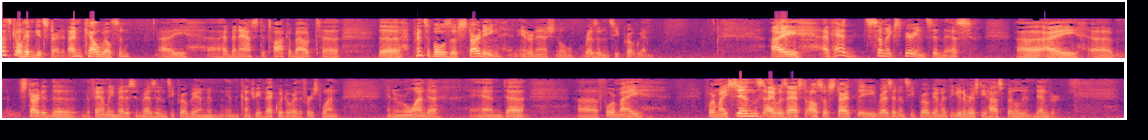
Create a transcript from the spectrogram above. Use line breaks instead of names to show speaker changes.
Let's go ahead and get started. I'm Cal Wilson. I uh, have been asked to talk about uh, the principles of starting an international residency program. I, have had some experience in this. Uh, I uh, started the, the family medicine residency program in, in, the country of Ecuador, the first one, and in Rwanda. And uh, uh, for my for my sins, I was asked to also start the residency program at the University Hospital in Denver,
